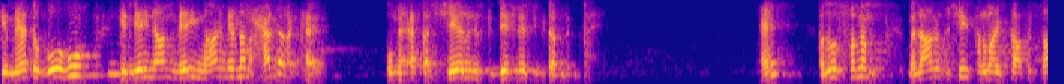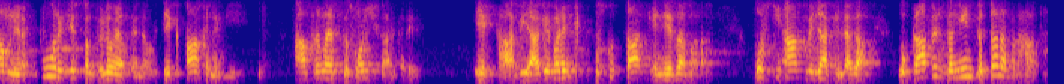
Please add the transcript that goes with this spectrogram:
کہ میں تو وہ ہوں کہ میری نام، میری ماں نے میرا نام حیدر رکھا ہے۔ وہ میں ایسا شیر دیکھنے سے بھی ڈر لگتا ہے۔ حضور وسلم میدان تشریف فرمائے کافی سامنے پورے جسم پہ لوہا پہنا ہو ایک آنکھ لگی۔ ہے آپ فرمائے، اس کو کون شکار کرے؟ ایک صحابی آگے بڑھے، اس کو تاک کے نیزہ مارا۔ اس کی آنکھ میں جا کے لگا۔ وہ کافی زمین پہ تڑپ رہا تھا۔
